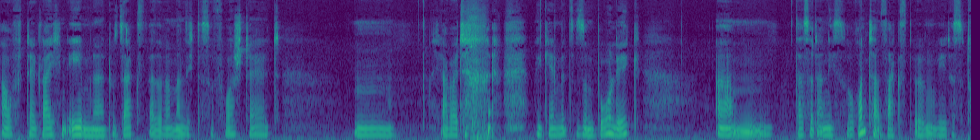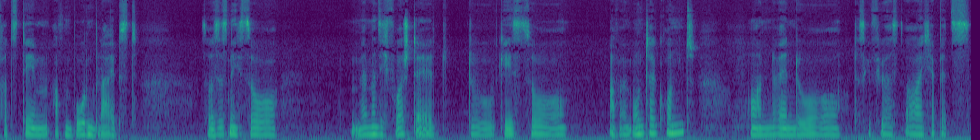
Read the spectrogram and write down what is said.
auf der gleichen Ebene. Du sagst, also wenn man sich das so vorstellt, ich arbeite wir gehen mit so Symbolik, ähm, dass du dann nicht so runtersackst irgendwie, dass du trotzdem auf dem Boden bleibst. So, es ist nicht so, wenn man sich vorstellt, du gehst so auf einem Untergrund und wenn du das Gefühl hast, oh, ich habe jetzt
